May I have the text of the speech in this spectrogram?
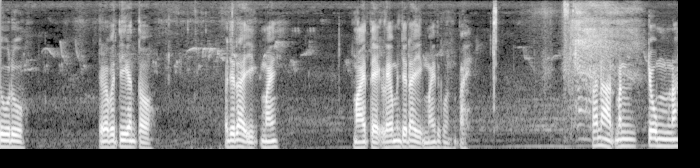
ดูดูเดี๋ยวเราไปตีกันต่อ มันจะได้อีกไหมไม้แตกแล้วมันจะได้อีกไหมทุกคนไป ขนาดมันจมนะ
